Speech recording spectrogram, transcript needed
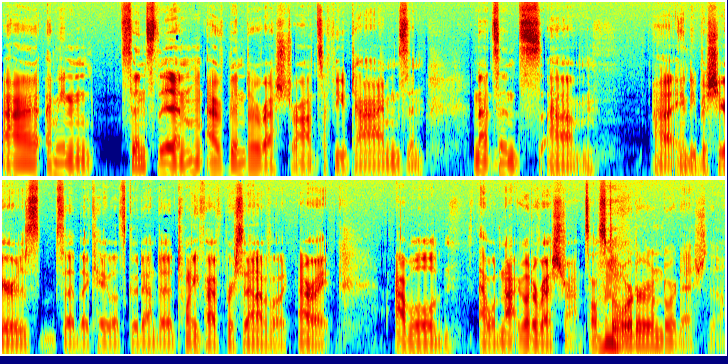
I I mean, since then I've been to restaurants a few times, and not since um, uh, Andy Beshear has said like, "Hey, let's go down to twenty five percent." I was like, "All right, I will. I will not go to restaurants. I'll still order on DoorDash though."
